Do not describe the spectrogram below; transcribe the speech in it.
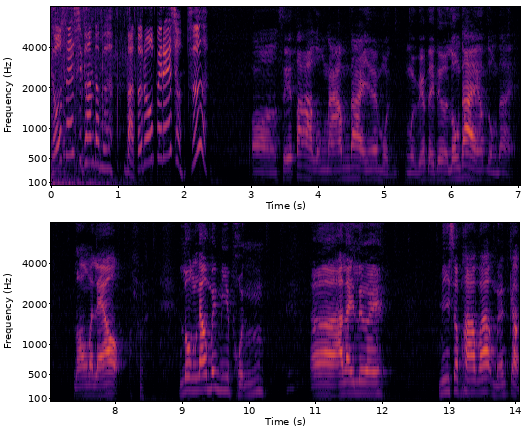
動戦士ガンダムバトルオペレーション2 อ๋อเซต้าลงน้ำได้ใช่ไหมหมดหมดเว็บไรเดอร์ลงได้ครับลงได้ ลองมาแล้ว ลงแล้วไม่มีผลเอ่ออะไรเลย มีสภาวะเหมือนกับ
